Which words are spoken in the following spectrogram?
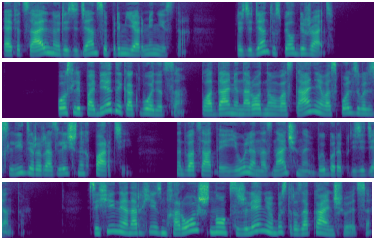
и официальную резиденцию премьер-министра. Президент успел бежать. После победы, как водится, плодами народного восстания воспользовались лидеры различных партий. На 20 июля назначены выборы президента. Стихийный анархизм хорош, но, к сожалению, быстро заканчивается,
